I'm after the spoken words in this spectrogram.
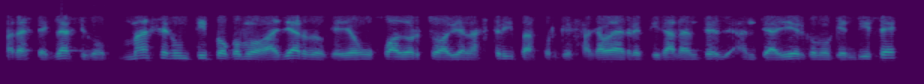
para este clásico, más en un tipo como Gallardo, que lleva un jugador todavía en las tripas porque se acaba de retirar antes, anteayer, como quien dice,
